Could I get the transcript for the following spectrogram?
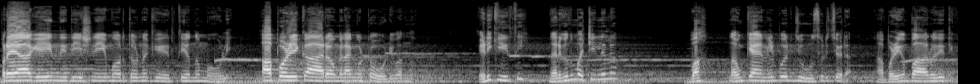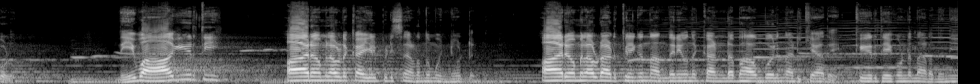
പ്രയാഗയും നിതീഷിനെയും ഓർത്തുകൊണ്ട് കീർത്തി ഒന്ന് മോളി. അപ്പോഴേക്ക് ആരോമൽ അങ്ങോട്ട് ഓടി വന്നു. എടി കീർത്തി നിനക്കൊന്നും പറ്റിയില്ലല്ലോ? വാ നമുക്ക് ക്യാനിൽ പോയി ജ്യൂസ് കുടിച്ചു വരാം. അപ്പോഴേക്കും പാർവതി എത്തിക്കോളൂ. നീ വാ കീർത്തി. ആരോമൽ അവിടെ കയ്യിൽ പിടിച്ച് നടന്നു മുന്നോട്ട്. ആരോമൽ അവിടെ അടുത്തേക്ക് നന്ദനെ ഒന്ന് കണ്ട ഭാവം പോലും നടിക്കാതെ കീർത്തിയെ കൊണ്ട് നടന്നു നീ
